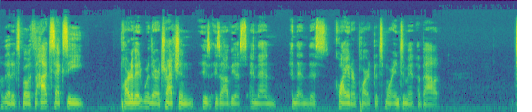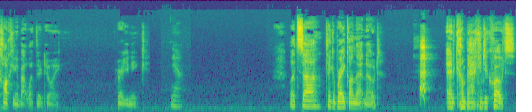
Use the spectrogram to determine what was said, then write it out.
That it's both the hot, sexy part of it where their attraction is, is obvious, and then and then this quieter part that's more intimate about talking about what they're doing. Very unique. Yeah. Let's uh, take a break on that note and come back and do quotes.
